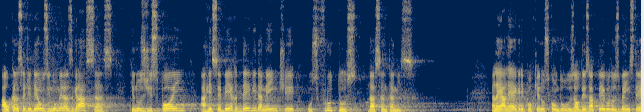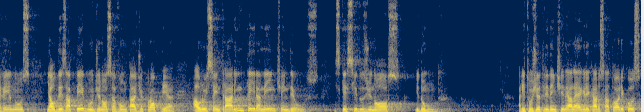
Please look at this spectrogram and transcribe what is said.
alcança de Deus inúmeras graças que nos dispõem a receber devidamente os frutos da Santa Missa. Ela é alegre porque nos conduz ao desapego dos bens terrenos e ao desapego de nossa vontade própria, ao nos centrar inteiramente em Deus, esquecidos de nós e do mundo. A liturgia tridentina é alegre, caros católicos,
